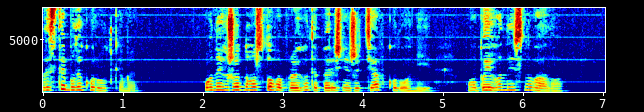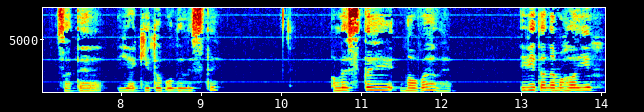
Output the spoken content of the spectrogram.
Листи були короткими. У них жодного слова про його теперішнє життя в колонії, мов би його не існувало. Зате які то були листи? Листи новели і Віта не могла їх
